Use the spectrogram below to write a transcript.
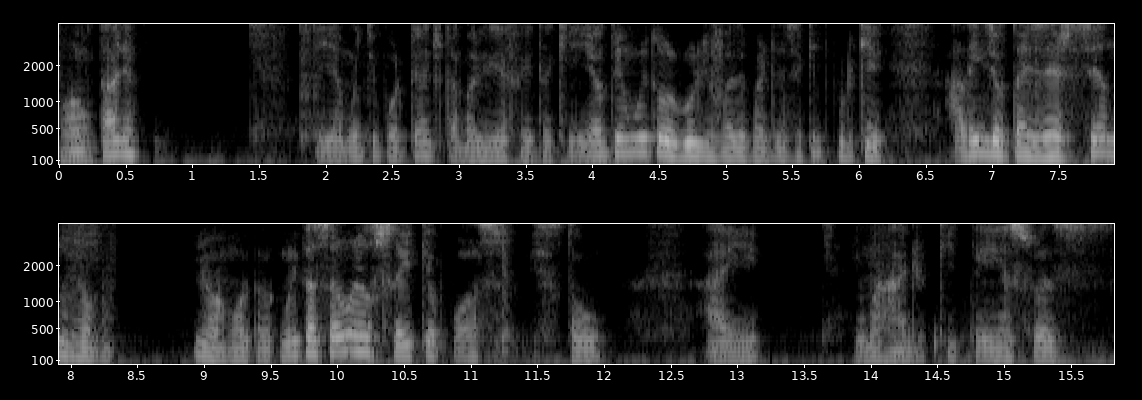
voluntária e é muito importante o trabalho que é feito aqui. Eu tenho muito orgulho de fazer parte dessa equipe porque além de eu estar exercendo meu, meu amor pela comunicação, eu sei que eu posso, estou aí em uma rádio que tem as suas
